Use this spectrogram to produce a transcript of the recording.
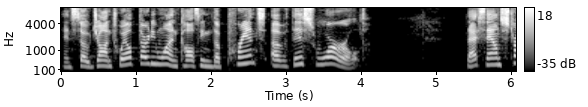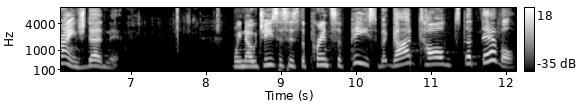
And so John 12 31 calls him the prince of this world. That sounds strange, doesn't it? We know Jesus is the Prince of Peace, but God called the devil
